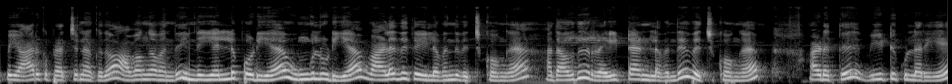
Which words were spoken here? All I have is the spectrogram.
இப்போ யாருக்கு பிரச்சனை இருக்குதோ அவங்க வந்து இந்த எள்ளு பொடியை உங்களுடைய வலது கையில் வந்து வச்சுக்கோங்க. அதாவது ரைட் ஹேண்டில் வந்து வச்சுக்கோங்க. அடுத்து வீட்டுக்குள்ளறையே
